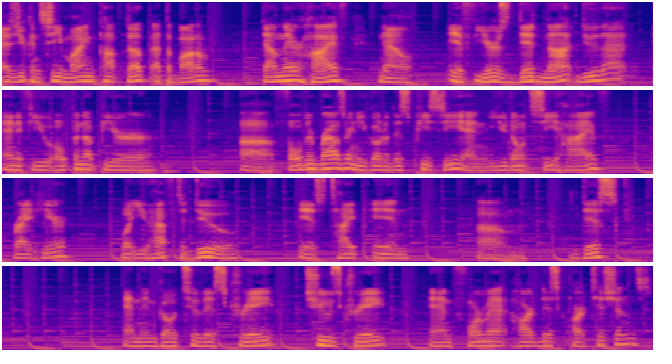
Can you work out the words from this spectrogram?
As you can see, mine popped up at the bottom down there, Hive. Now, if yours did not do that, and if you open up your uh, folder browser and you go to this PC and you don't see Hive right here, what you have to do is type in um, disk and then go to this create, choose create and format hard disk partitions.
